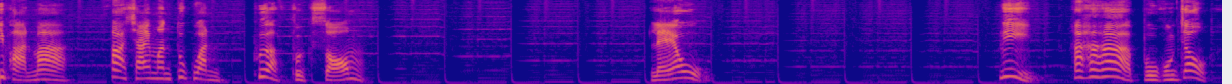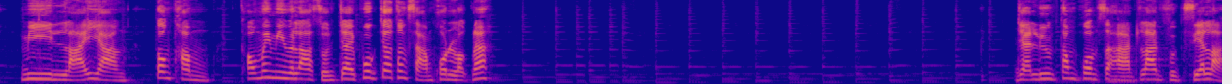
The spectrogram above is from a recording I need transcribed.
ี่ผ่านมาข้าใช้มันทุกวันเพื่อฝึกซ้อม แล้ว นี่ฮ่าฮ่าฮ่าปู่ของเจ้ามีหลายอย่างต้องทำเขาไม่มีเวลาสนใจพวกเจ้าทั้งสามคนหรอกนะ อย่าลืมทำความสะอาดลานฝึกเสียล่ะ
